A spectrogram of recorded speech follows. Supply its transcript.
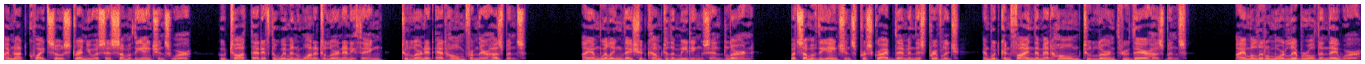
I'm not quite so strenuous as some of the ancients were, who taught that if the women wanted to learn anything, to learn it at home from their husbands. I am willing they should come to the meetings and learn, but some of the ancients prescribed them in this privilege and would confine them at home to learn through their husbands. I am a little more liberal than they were,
